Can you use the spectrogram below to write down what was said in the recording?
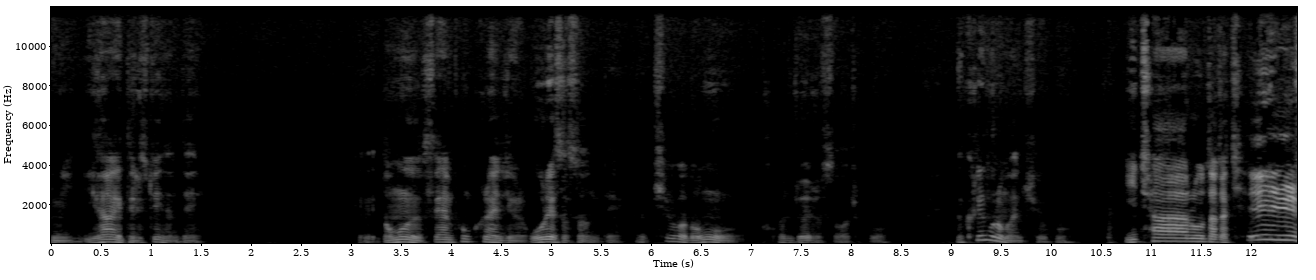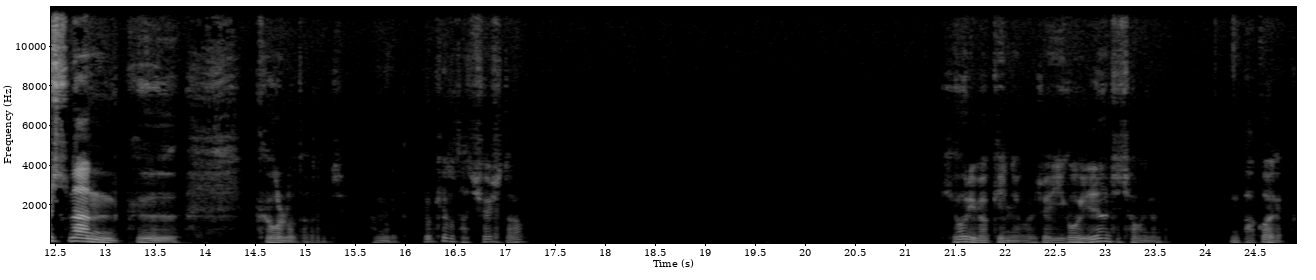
좀 이상하게 들릴 수도 있는데, 그 너무 센 폼 클렌징을 오래 썼었는데, 그 피부가 너무 건조해졌어가지고, 크림으로만 지우고, 2차로다가 제일 순한 그, 그걸로다가 이제 합니다. 그렇게 해서 다 지워지더라고. 기어리 몇개 있냐고요? 저 이거 1년째 차고 있는 거. 이거 바꿔야겠다.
